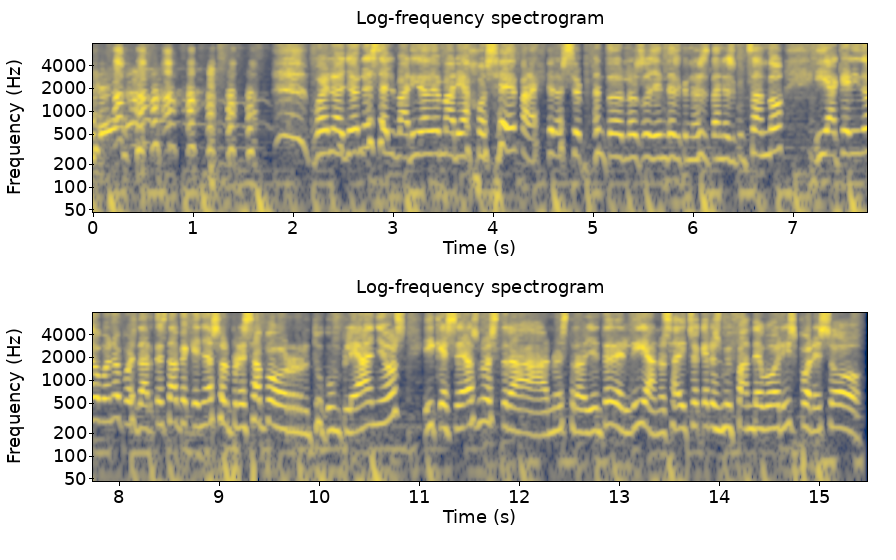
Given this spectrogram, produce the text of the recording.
Bueno, John es el marido de María José, para que lo sepan todos los oyentes que nos están escuchando, y ha querido, bueno, pues darte esta pequeña sorpresa por tu cumpleaños y que seas nuestra, nuestra oyente del día. Nos ha dicho que eres muy fan de Boris, por eso,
